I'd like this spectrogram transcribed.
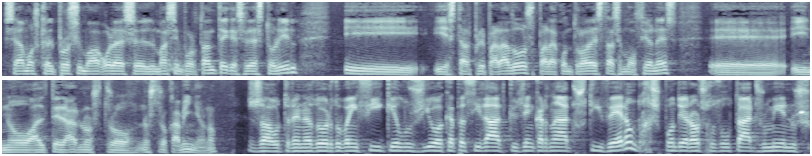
sabemos que el próximo ahora es el más importante, que será Estoril, y, estar preparados para controlar estas emociones eh, y no alterar nuestro, nuestro camino, ¿no? Já o treinador do Benfica elogiou a capacidade que os encarnados tiveram de responder aos resultados menos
